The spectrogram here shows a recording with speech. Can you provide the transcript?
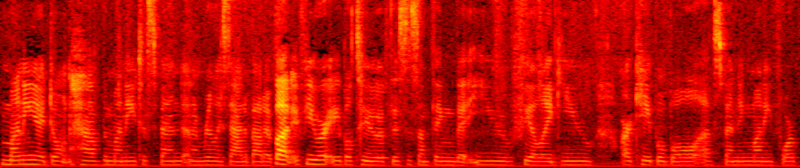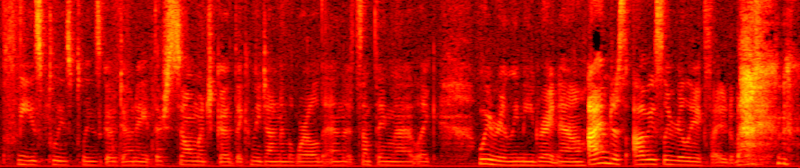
money. I don't have the money to spend and I'm really sad about it. But if you are able to, if this is something that you feel like you are capable of spending money for, please, please, please go donate. There's so much good that can be done in the world and it's something that like we really need right now. I'm just obviously really excited about it.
